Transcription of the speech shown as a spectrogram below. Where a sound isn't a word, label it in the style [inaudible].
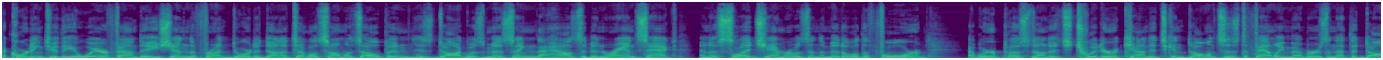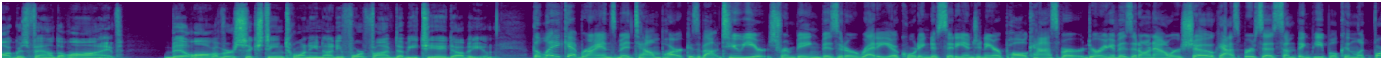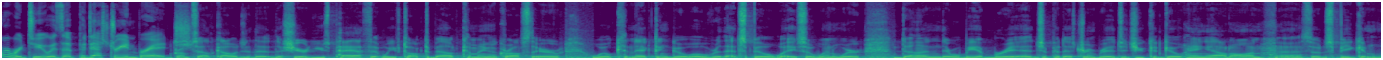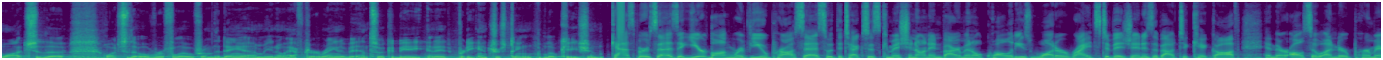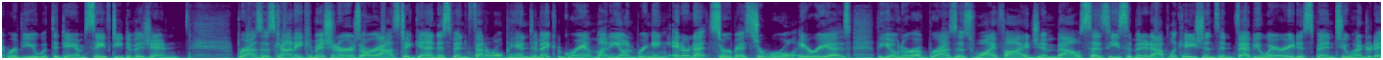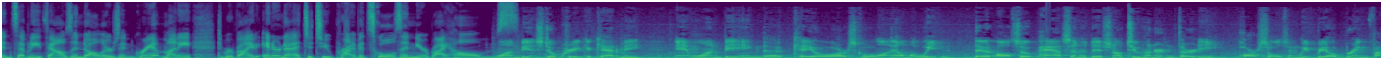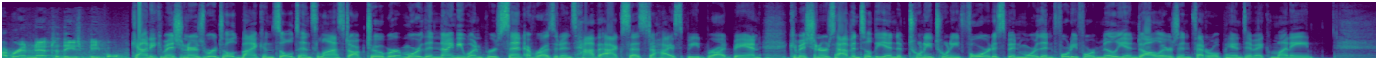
According to the Aware Foundation, the front door to Donatello's home was open, his dog was missing, the house had been ransacked, and a sledgehammer was in the middle of the floor. Aware posted on its Twitter account its condolences to family members and that the dog was found alive. Bill Oliver, 1620 945 WTAW. The lake at Bryan's Midtown Park is about two years from being visitor ready, according to city engineer Paul Casper. During a visit on our show, Casper says something people can look forward to is a pedestrian bridge. From South College, the, the shared use path that we've talked about coming across there will connect and go over that spillway. So when we're done, there will be a bridge, a pedestrian bridge that you could go hang out on, uh, so to speak, and watch the watch the overflow from the dam. You know, after a rain event. So it could be a pretty interesting location. Casper says a year-long review process with the Texas Commission on Environmental Quality's Water Rights Division is about to kick off, and they're also under permit review with the Dam Safety Division. Brazos County commissioners are asked again to spend federal pandemic grant money on bringing internet service to rural areas. The owner of Brazos Wi Fi, Jim Bow, says he submitted applications in February to spend $270,000 in grant money to provide internet to two private schools in nearby homes. One being Still Creek Academy and one being the KOR school on Elma Wheaton. They would also pass an additional 230 parcels, and we'd be able to bring fiber internet to these people. County commissioners were told by consultants last October more than 91% of residents have access to high speed broadband. Commissioners have until the end of 2024 to spend more than $44 million in federal pandemic money.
